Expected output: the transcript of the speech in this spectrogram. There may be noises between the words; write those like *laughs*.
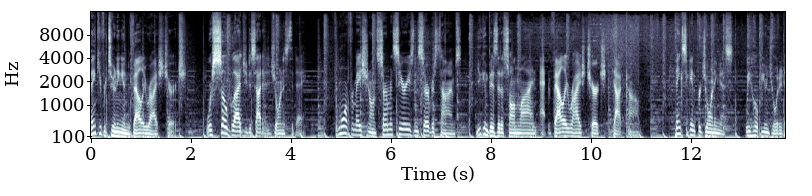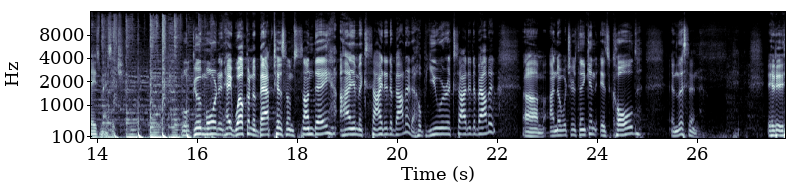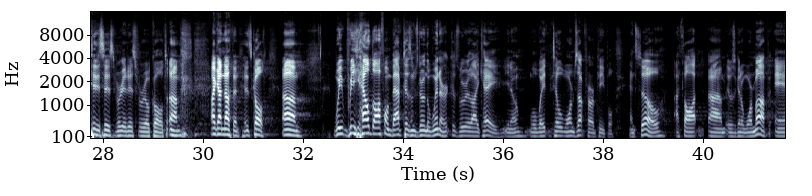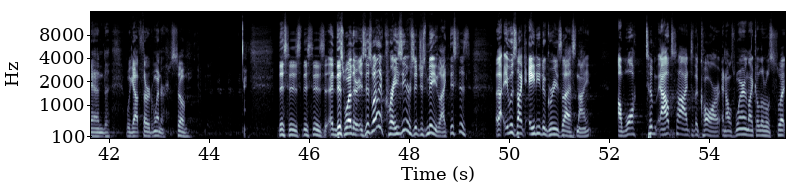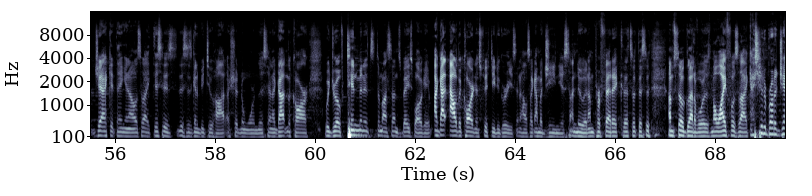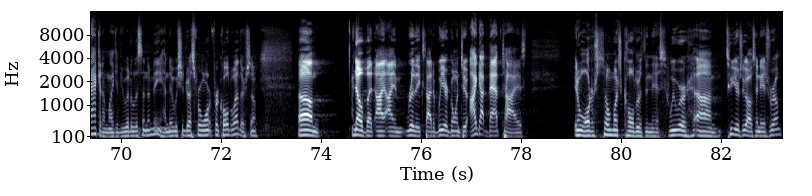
Thank you for tuning in to Valley Rise Church. We're so glad you decided to join us today. For more information on sermon series and service times, you can visit us online at valleyrisechurch.com. Thanks again for joining us. We hope you enjoy today's message. Well, good morning. Hey, welcome to Baptism Sunday. I am excited about it. I hope you are excited about it. Um, I know what you're thinking. It's cold. And listen, it is, it is, for, it is for real cold. Um, *laughs* I got nothing. It's cold. Um, we, we held off on baptisms during the winter because we were like, hey, you know, we'll wait until it warms up for our people. And so I thought um, it was going to warm up, and we got third winter. So this is this is this weather is this weather crazy or is it just me? Like this is, uh, it was like 80 degrees last night. I walked to outside to the car and I was wearing like a little sweat jacket thing and I was like, this is this is gonna be too hot. I shouldn't have worn this. And I got in the car. We drove 10 minutes to my son's baseball game. I got out of the car and it's 50 degrees. And I was like, I'm a genius. I knew it. I'm prophetic. That's what this is. I'm so glad I wore this. My wife was like, I should have brought a jacket. I'm like, if you would have listened to me, I knew we should dress for warm, for cold weather. So um, no, but I, I'm really excited. We are going to, I got baptized in water so much colder than this. We were um, two years ago. I was in Israel,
